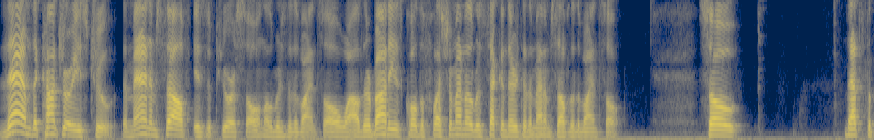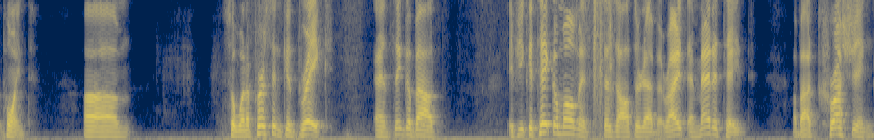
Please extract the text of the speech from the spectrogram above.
them, the contrary is true. The man himself is the pure soul, in other words, the divine soul, while their body is called the flesh of man, in other words, secondary to the man himself, the divine soul. So, that's the point. Um, so when a person could break and think about, if you could take a moment, says Alter Rebbe, right, and meditate about crushing,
